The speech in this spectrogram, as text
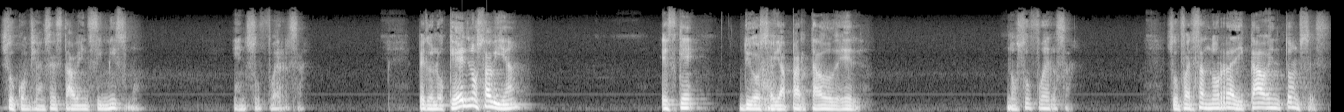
Su confianza estaba en sí mismo, en su fuerza. Pero lo que él no sabía es que Dios se había apartado de él, no su fuerza. Su fuerza no radicaba entonces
